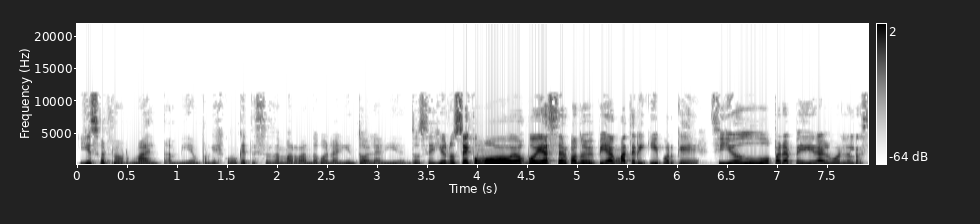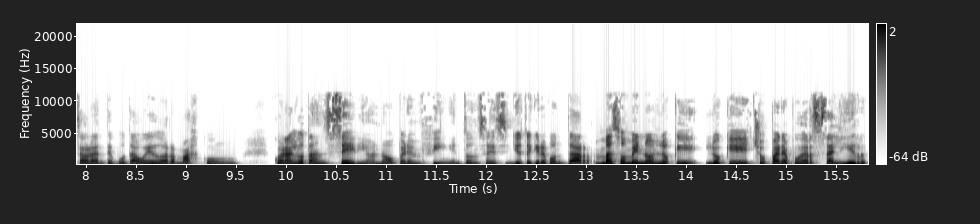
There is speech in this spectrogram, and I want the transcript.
Y eso es normal también, porque es como que te estás amarrando con alguien toda la vida. Entonces yo no sé cómo voy a hacer cuando me pidan matriqui, porque si yo dudo para pedir algo en el restaurante, puta, voy a dudar más con, con algo tan serio, ¿no? Pero en fin, entonces yo te quiero contar más o menos lo que, lo que he hecho para poder salir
